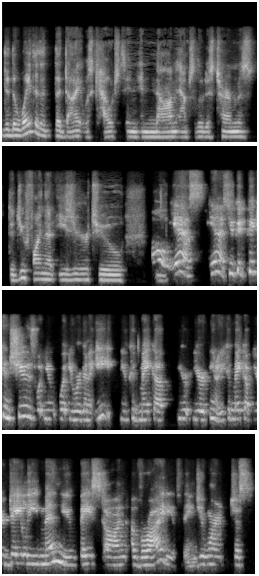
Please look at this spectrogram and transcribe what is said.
did the way that the, diet was couched in, in non-absolutist terms did you find that easier to oh yes yes. You could pick and choose what you what you were going to eat. You could make up your your you know you could make up your daily menu based on a variety of things. You weren't just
